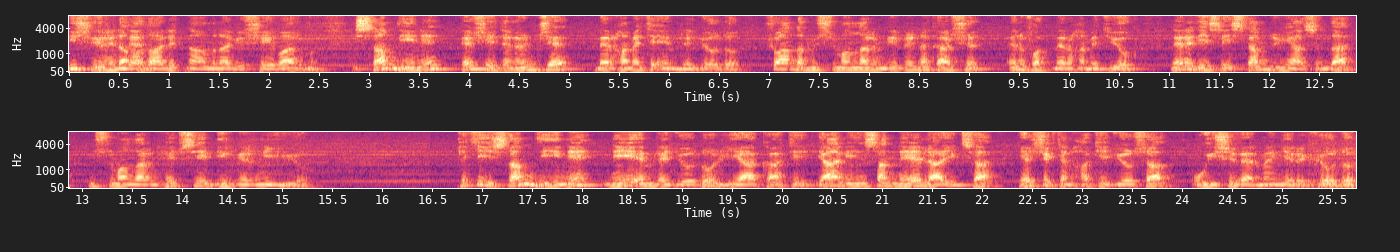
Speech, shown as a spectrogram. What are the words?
Hiçbirinde adalet namına bir şey var mı? İslam dini her şeyden önce merhameti emrediyordu. Şu anda Müslümanların birbirine karşı en ufak merhameti yok. Neredeyse İslam dünyasında Müslümanların hepsi birbirini yiyor. Peki İslam dini neyi emrediyordu? Liyakati. Yani insan neye layıksa, gerçekten hak ediyorsa o işi vermen gerekiyordu.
